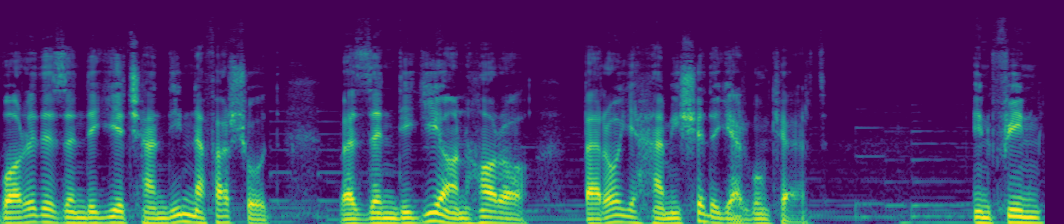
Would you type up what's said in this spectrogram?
وارد زندگی چندین نفر شد و زندگی آنها را برای همیشه دگرگون کرد. این فیلم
